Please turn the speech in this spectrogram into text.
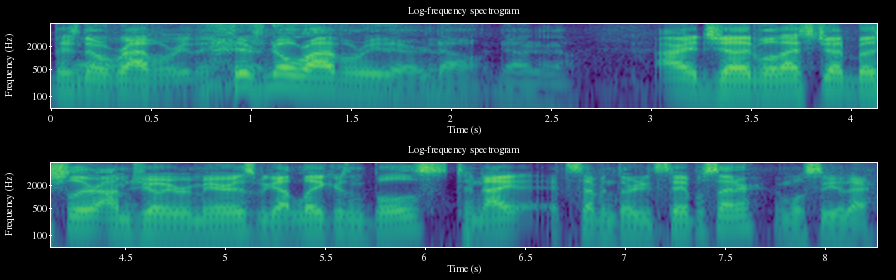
There's no, no rivalry there. There's no rivalry there. No, no, no, no. All right, Jud. Well, that's Jud Buechler. I'm Joey Ramirez. We got Lakers and Bulls tonight at 7:30 at Staples Center, and we'll see you there.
